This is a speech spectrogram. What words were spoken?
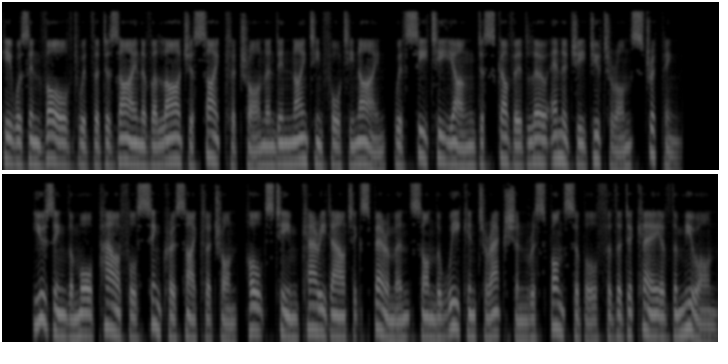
He was involved with the design of a larger cyclotron and in 1949, with C. T. Young discovered low-energy deuteron stripping. Using the more powerful synchrocyclotron, Holt's team carried out experiments on the weak interaction responsible for the decay of the muon,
